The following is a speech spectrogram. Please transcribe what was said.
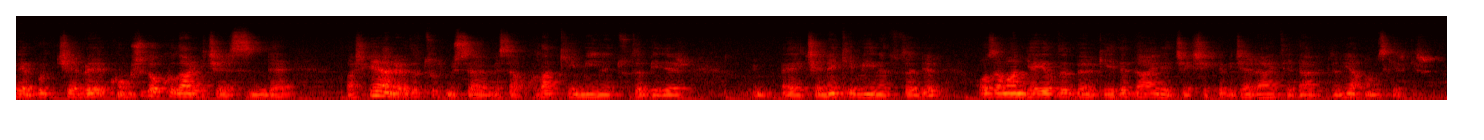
ve bu çevre komşu dokular içerisinde başka yerlerde tutmuşsa mesela kulak kemiğini tutabilir, e, çene kemiğini tutabilir. O zaman yayıldığı bölgeyi de dahil edecek şekilde bir cerrahi tedavi planı yapmamız gerekir.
